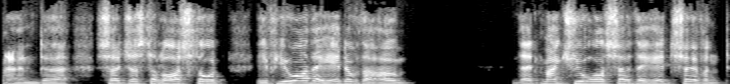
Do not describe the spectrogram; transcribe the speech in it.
And uh, so just a last thought, if you are the head of the home, that makes you also the head servant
